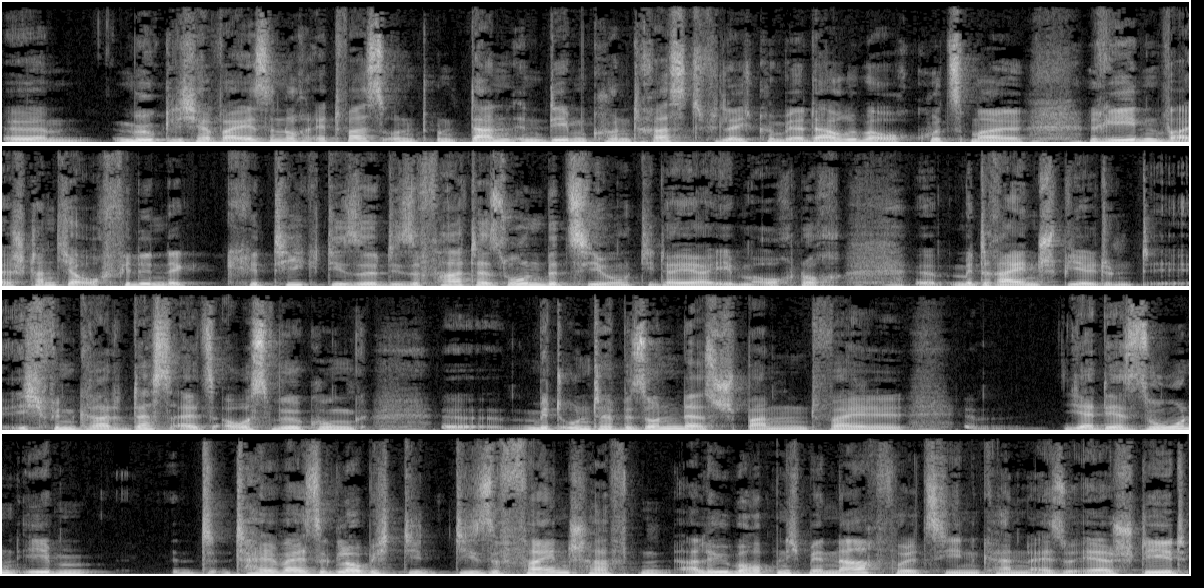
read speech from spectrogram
ähm, möglicherweise noch etwas und, und dann in dem Kontrast, vielleicht können wir ja darüber auch kurz mal reden, weil stand ja auch viel in der Kritik, diese, diese Vater-Sohn-Beziehung, die da ja eben auch noch äh, mit reinspielt. Und ich finde gerade das als Auswirkung äh, mitunter besonders spannend, weil äh, ja der Sohn eben teilweise, glaube ich, die, diese Feindschaften alle überhaupt nicht mehr nachvollziehen kann. Also er steht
